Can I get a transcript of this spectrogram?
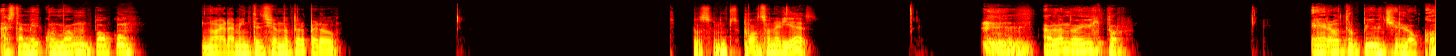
hasta me conmueve un poco. No era mi intención, doctor, pero pues, supongo son heridas. Hablando de Víctor, era otro pinche loco,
